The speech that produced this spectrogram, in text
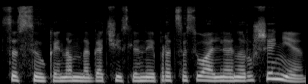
со ссылкой на многочисленные процессуальные нарушения,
